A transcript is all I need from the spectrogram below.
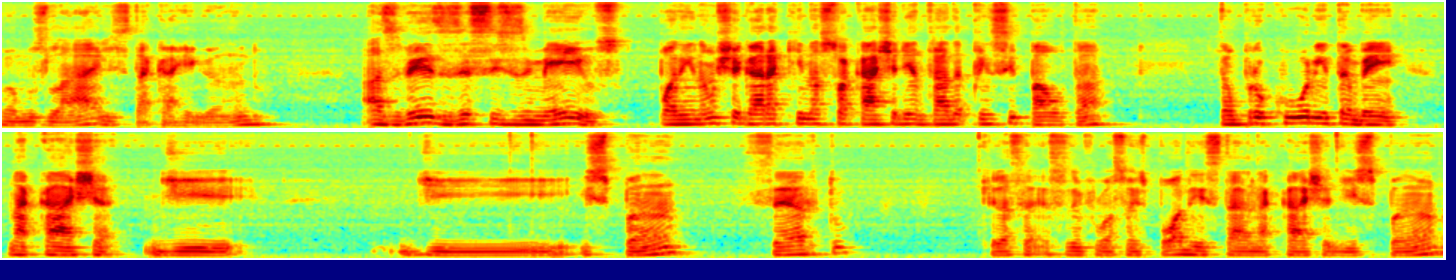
Vamos lá, ele está carregando. Às vezes esses e-mails podem não chegar aqui na sua caixa de entrada principal, tá? Então procurem também na caixa de, de spam, certo? que essas informações podem estar na caixa de spam,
